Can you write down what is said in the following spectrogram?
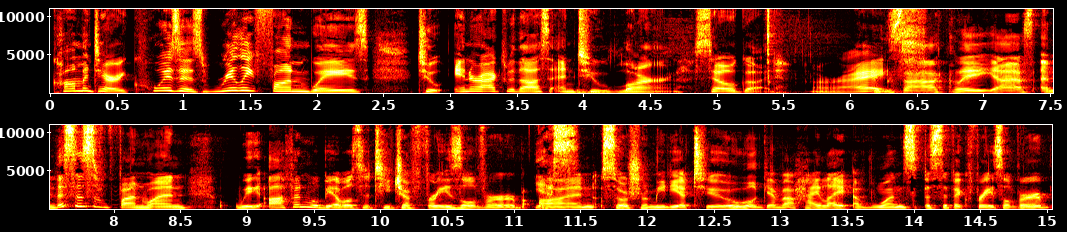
commentary, quizzes, really fun ways to interact with us and to learn. So good. All right. Exactly. Yes. And this is a fun one. We often will be able to teach a phrasal verb Yes. on social media too. We'll give a highlight of one specific phrasal verb.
